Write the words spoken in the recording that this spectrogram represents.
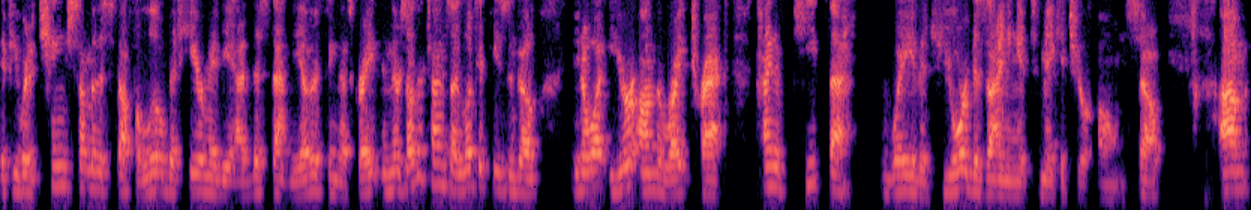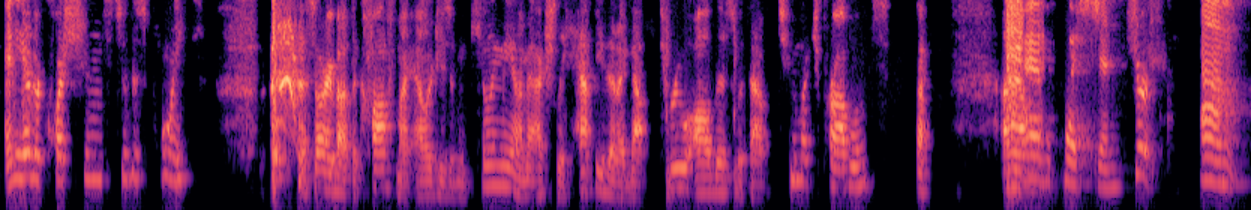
if you were to change some of this stuff a little bit here, maybe add this, that, and the other thing, that's great. And there's other times I look at these and go, you know what, you're on the right track. Kind of keep that way that you're designing it to make it your own. So um, any other questions to this point? Sorry about the cough. My allergies have been killing me. I'm actually happy that I got through all this without too much problems. um, I have a question. Sure. Um,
